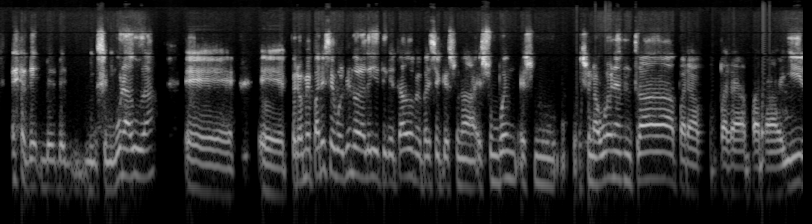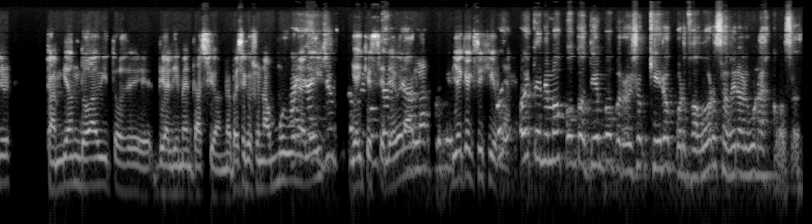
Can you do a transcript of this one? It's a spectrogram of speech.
de- de- de- sin ninguna duda, eh, eh, pero me parece, volviendo a la ley de etiquetados, me parece que es una, es un buen, es, un- es una buena entrada para, para, para ir cambiando hábitos de, de alimentación. Me parece que es una muy buena Ay, ley y hay que celebrarla y hay que exigirla. Hoy, hoy tenemos poco tiempo, pero yo quiero, por favor, saber algunas cosas.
